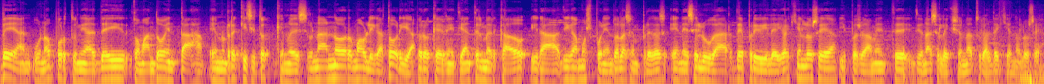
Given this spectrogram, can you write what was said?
vean una oportunidad de ir tomando ventaja en un requisito que no es una norma obligatoria, pero que definitivamente el mercado irá, digamos, poniendo a las empresas en ese lugar de privilegio a quien lo sea y pues obviamente de una selección natural de quien no lo sea.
